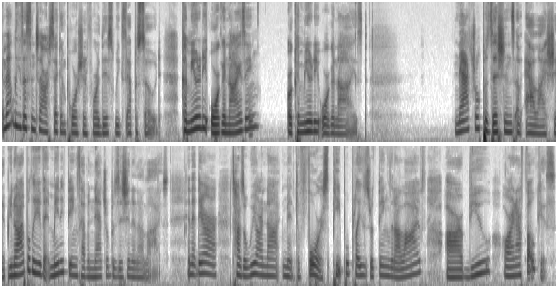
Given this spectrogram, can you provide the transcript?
And that leads us into our second portion for this week's episode community organizing or community organized. Natural positions of allyship. You know, I believe that many things have a natural position in our lives, and that there are times where we are not meant to force people, places, or things in our lives, our view, or in our focus.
